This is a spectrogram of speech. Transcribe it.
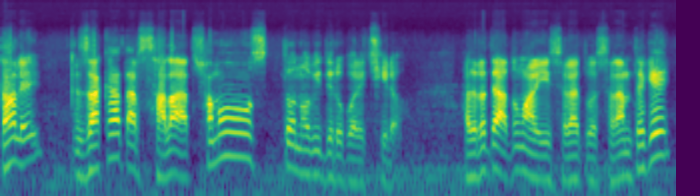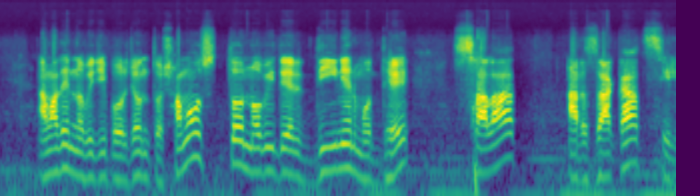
তাহলে জাকাত আর সালাত সমস্ত নবীদের উপরে ছিল। হজরতে আদম আলী সালাতাম থেকে আমাদের নবীজি পর্যন্ত সমস্ত নবীদের দিনের মধ্যে সালাত আর জাকাত ছিল।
